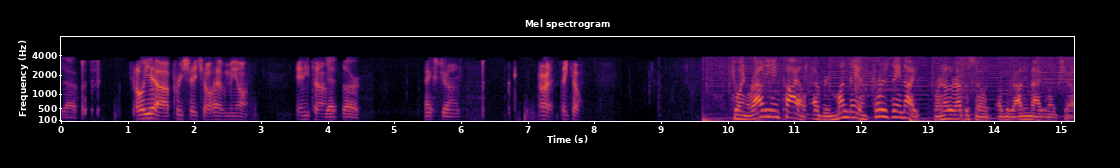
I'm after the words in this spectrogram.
show. Oh yeah, I appreciate y'all having me on. Anytime. Yes, sir. Thanks, Jon. All right. Thank y'all. Join Rowdy and Kyle every Monday and Thursday night for another episode of the Rowdy Maglite Show,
